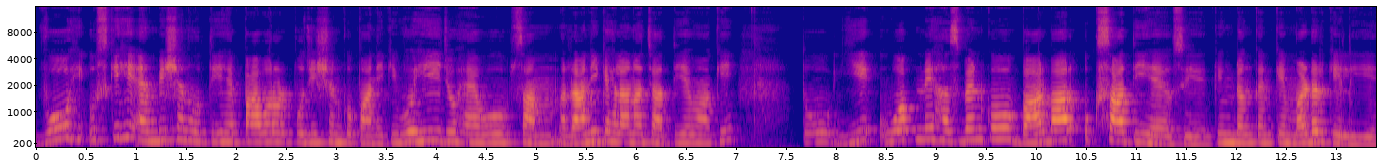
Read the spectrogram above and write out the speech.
वो ही, उसकी ही एम्बिशन होती है पावर और पोजीशन को पाने की। वही जो है, वो साम, रानी कहलाना चाहती है वहाँ की। तो ये, वो अपने हस्बैंड को बार बार उकसाती है उसे किंग डंकन के मर्डर के लिए।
